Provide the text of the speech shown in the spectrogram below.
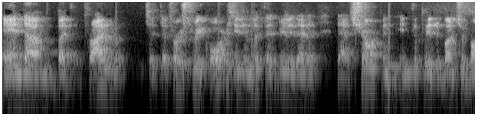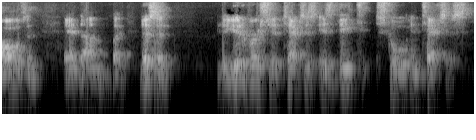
And um, but prior to the first three quarters, he didn't look that really that that sharp and, and completed a bunch of balls. And and um, but listen, the University of Texas is the t- school in Texas,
